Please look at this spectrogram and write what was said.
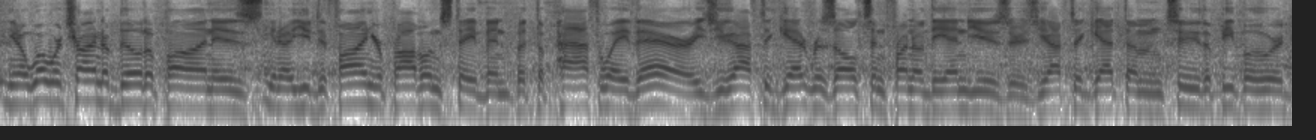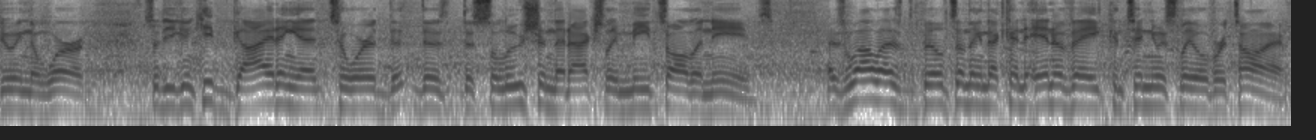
you know, what we're trying to build upon is, you know, you define your problem statement, but the pathway there is you have to get results in front of the end users. You have to get them to the people who are doing the work so that you can keep guiding it toward the, the, the solution that actually meets all the needs, as well as build something that can innovate continuously over time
